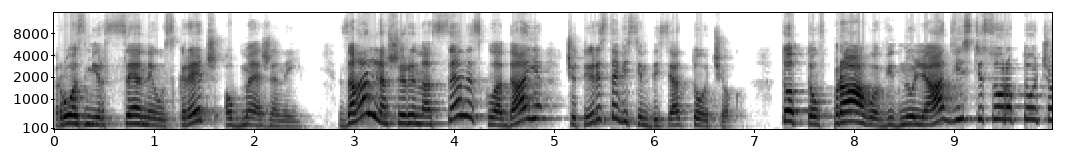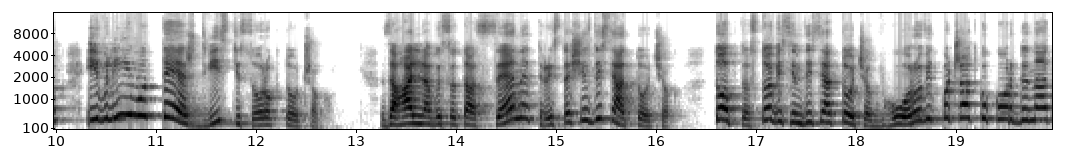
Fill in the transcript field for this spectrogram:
Розмір сцени у Scratch обмежений. Загальна ширина сцени складає 480 точок. Тобто вправо від 0 240 точок і вліво теж 240 точок. Загальна висота сцени 360 точок. Тобто 180 точок вгору від початку координат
